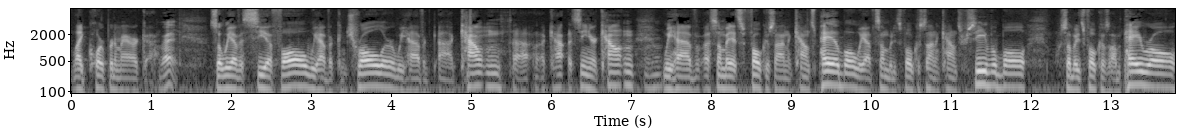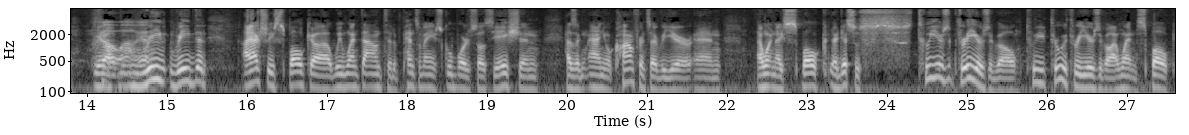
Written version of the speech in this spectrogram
like corporate America. Right. So we have a CFO, we have a controller, we have an accountant, uh, a senior accountant. Mm-hmm. We have uh, somebody that's focused on accounts payable. We have somebody that's focused on accounts receivable. Somebody's focused on payroll. You know, Oh, wow, yeah. re, redid. I actually spoke. Uh, we went down to the Pennsylvania School Board Association has an annual conference every year, and I went and I spoke. I guess it was two years, three years ago, two, two or three years ago. I went and spoke,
